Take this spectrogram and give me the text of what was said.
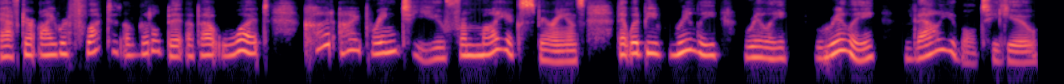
after I reflected a little bit about what could I bring to you from my experience that would be really, really, really valuable to you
